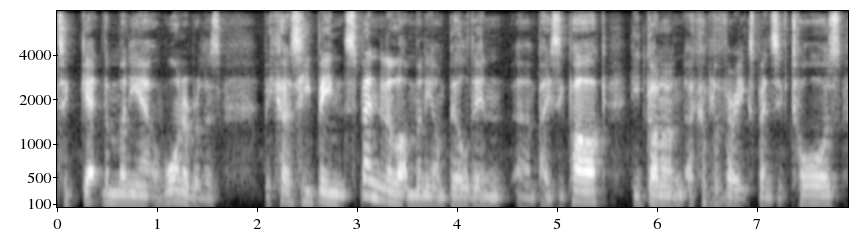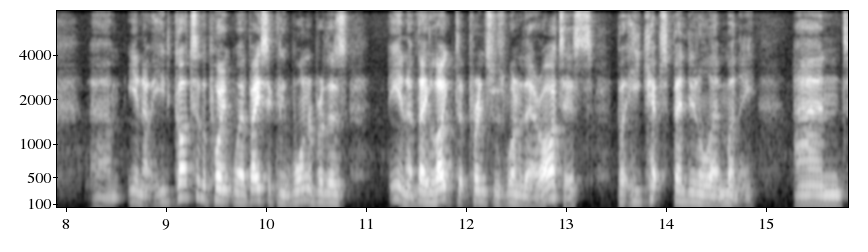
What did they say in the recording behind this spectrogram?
to get the money out of Warner Brothers because he'd been spending a lot of money on building um, Paisley Park. He'd gone on a couple of very expensive tours. Um, you know, he'd got to the point where basically Warner Brothers, you know, they liked that Prince was one of their artists, but he kept spending all their money. And,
